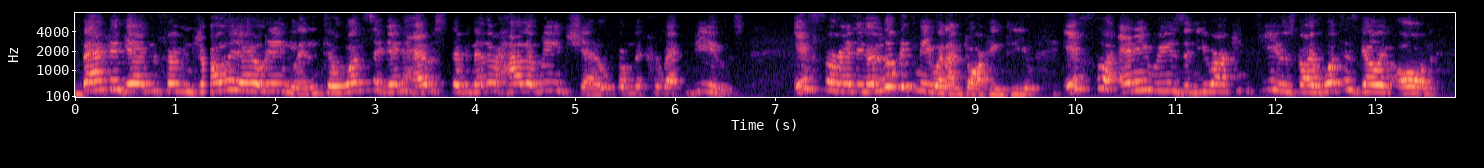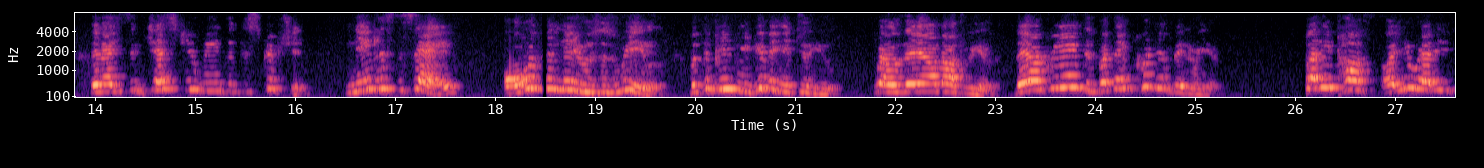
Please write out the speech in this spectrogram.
back again from jolly old England to once again host another Halloween show from the correct views. If for any, look at me when I'm talking to you. If for any reason you are confused by what is going on, then I suggest you read the description. Needless to say, all of the news is real, but the people giving it to you, well, they are not real. They are created, but they could have been real. Buddy Puff, are you ready?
